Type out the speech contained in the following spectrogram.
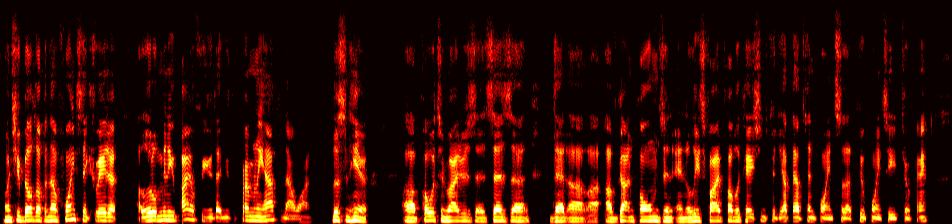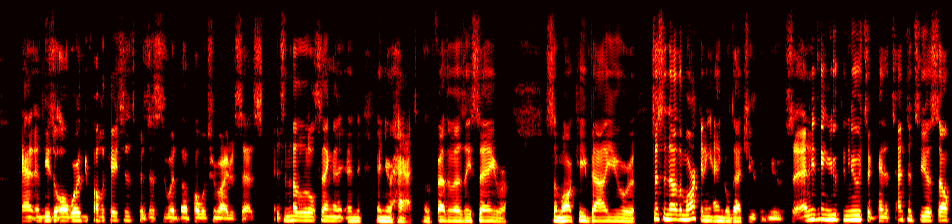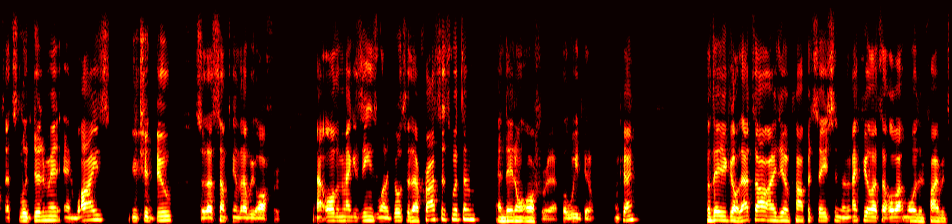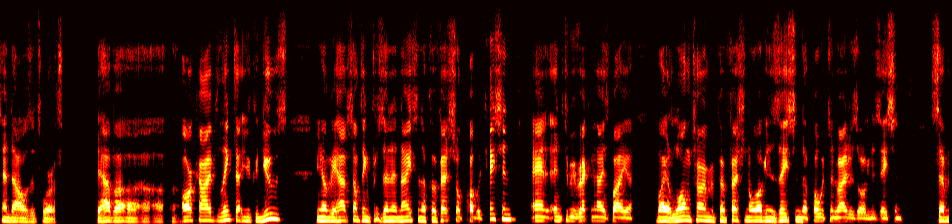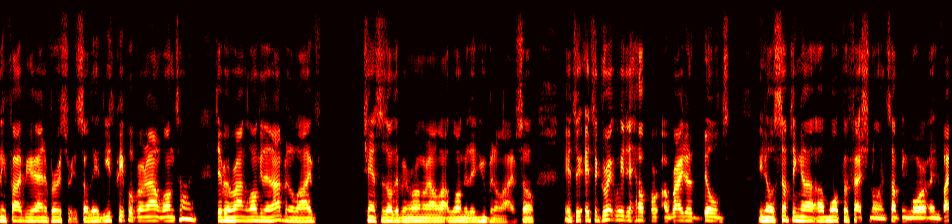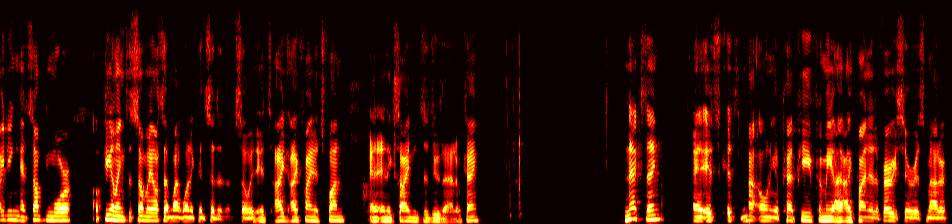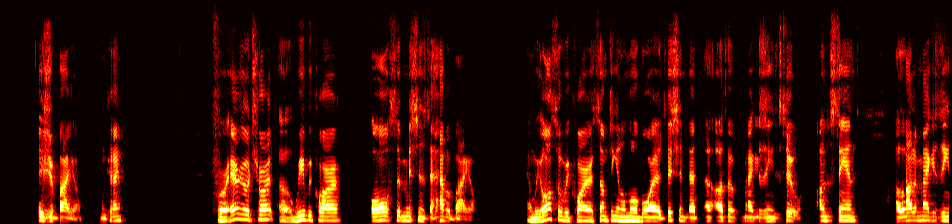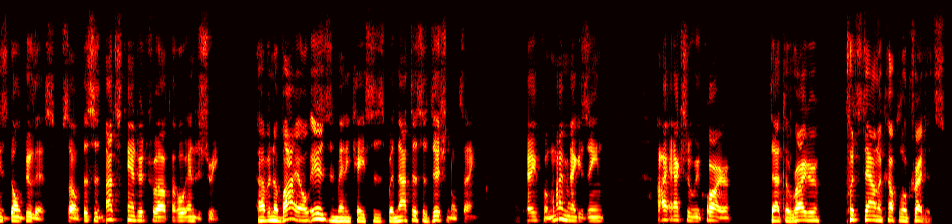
Once you build up enough points, they create a, a little mini bio for you that you can permanently have from now on. Listen here, uh, Poets and Writers uh, says uh, that uh, I've gotten poems in, in, at least five publications because you have to have 10 points, so that's two points each, okay? And, and these are all worthy publications because this is what a Poets writer says. It's another little thing in, in, in your hat, a feather, as they say, or some marquee value or just another marketing angle that you can use. Anything you can use to get attention to yourself that's legitimate and wise, you should do. So that's something that we offer. Not all the magazines want to go through that process with them, and they don't offer it, but we do. Okay? So there you go. That's our idea of compensation, and I feel that's a whole lot more than five or ten dollars it's worth. They have a, a, a, link that you can use you know, they have something presented nice in a professional publication and, and to be recognized by a, by a long-term and professional organization, the Poets and Writers Organization, 75 year anniversary. So they, these people have been around a long time. They've been around longer than I've been alive. Chances are they've been around a lot longer than you've been alive. So it's a, it's a great way to help a, a writer build, you know, something uh, uh, more professional and something more inviting and something more appealing to somebody else that might want to consider them. So it, it's I, I find it's fun and, and exciting to do that. Okay. The next thing, and it's it's not only a pet peeve for me, I, I find it a very serious matter, is your bio. Okay. For Ariel Chart, uh, we require all submissions to have a bio. And we also require something in a little more addition that uh, other magazines do. Understand a lot of magazines don't do this. So this is not standard throughout the whole industry. Having a bio is in many cases, but not this additional thing. Okay, for my magazine, I actually require that the writer puts down a couple of credits,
